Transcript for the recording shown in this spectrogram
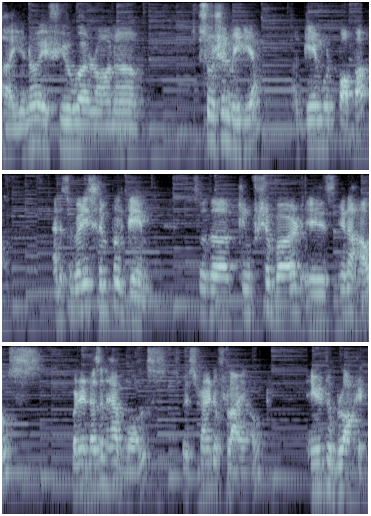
uh, you know if you were on a social media a game would pop up and it's a very simple game so the kingfisher bird is in a house but it doesn't have walls so it's trying to fly out and you need to block it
